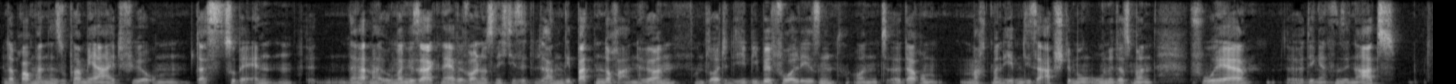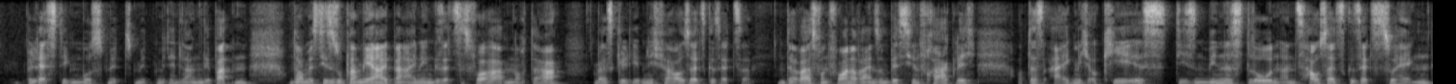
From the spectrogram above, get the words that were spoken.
Und da braucht man eine super Mehrheit für, um das zu beenden. Dann hat man irgendwann gesagt, naja, wir wollen uns nicht diese langen Debatten noch anhören und Leute, die die Bibel vorlesen. Und äh, darum macht man eben diese Abstimmung, ohne dass man vorher äh, den ganzen Senat belästigen muss mit, mit, mit den langen Debatten. Und darum ist die Supermehrheit bei einigen Gesetzesvorhaben noch da, aber es gilt eben nicht für Haushaltsgesetze. Und da war es von vornherein so ein bisschen fraglich, ob das eigentlich okay ist, diesen Mindestlohn ans Haushaltsgesetz zu hängen.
